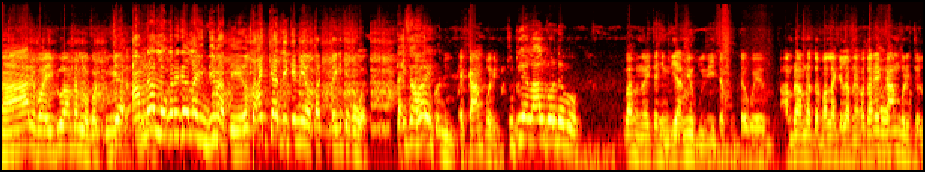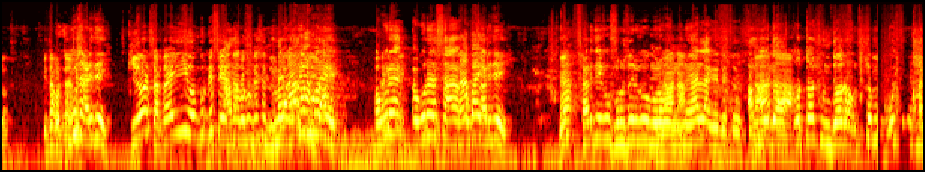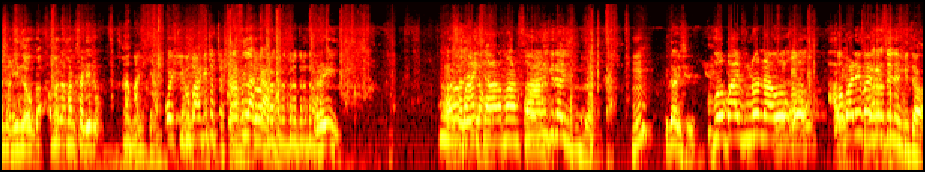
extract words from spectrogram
না রে ভাই গো আমরা লগর তুমি আমরা লগরে গেলা হিন্দি মাতে ও দিকে নিও তা কিতা কয়। তাই হয় এক কাম করি। চুটিয়া লাল করে দেবো। বা হুনো এটা হিন্দি আমিও বুঝি এটা ফুটা কই আমরা আমরা দরবার লাগিলাম না। ও কাম করি চলো। কিতা করতে হবে? ওগুলো শাড়ি দেই। কি ওর স্যার তাই ওগুর কাছে আপনার ওগুর কাছে দুই মেরা টাকা। বাবা মরে। ওগুরে ওগুরে না ভাই। শাড়ি দেই। হ্যাঁ? শাড়ি দেই গো ফুরুসের গো মনে না, না। নয়া লাগে দেখো। কত সুন্দর। আমার শাড়ি লাও আমার আমার শাড়ি লাও ওই ইগু বাকি তো চেষ্টা নাফলা কা। ধরো, ধরো, ধরো, ধরো, ধরো। রে। আমার শাড়ি কি দাইছি তুমি হুম? কি দাইছি ও ভাই বুনো না ও ও ও বাড়ি দিনে কিটা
